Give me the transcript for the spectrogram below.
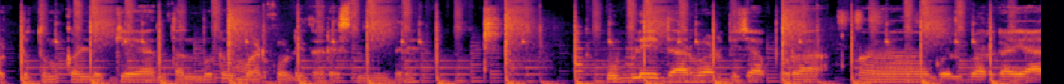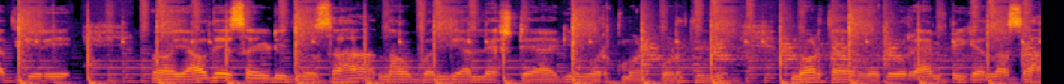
ಒಟ್ಟು ತುಂಬಿಕೊಳ್ಳಿಕ್ಕೆ ಅಂತಂದ್ಬಿಟ್ಟು ಮಾಡ್ಕೊಂಡಿದ್ದಾರೆ ಸ್ನೇಹಿತರೆ. ಹುಬ್ಳಿ, ಧಾರವಾಡ, ಬಿಜಾಪುರ ಗುಲ್ಬರ್ಗ, ಯಾದಗಿರಿ ಯಾವುದೇ ಸೈಡ್ ಇದ್ದರೂ ಸಹ ನಾವು ಬಂದು ಅಲ್ಲೇ ಸ್ಟೇ ಆಗಿ ವರ್ಕ್ ಮಾಡಿಕೊಡ್ತೀವಿ ನೋಡ್ತಾ ಇರ್ಬೋದು ರ್ಯಾಂಪಿಗೆಲ್ಲ ಸಹ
